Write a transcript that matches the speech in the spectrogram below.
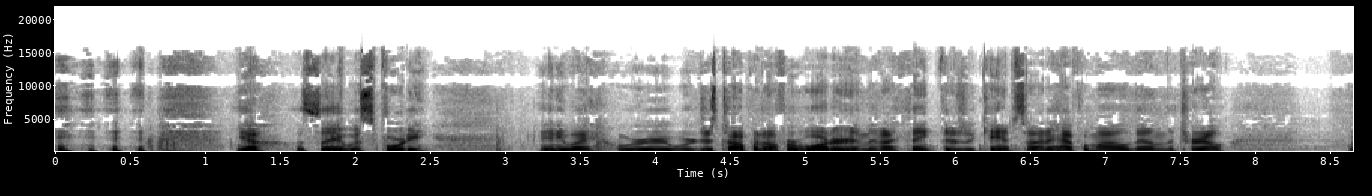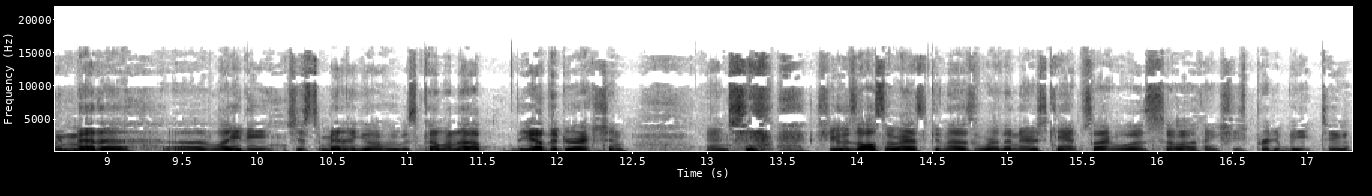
yeah, let's say it was sporty. Anyway, we're, we're just topping off our water and then I think there's a campsite a half a mile down the trail. We met a, a lady just a minute ago who was coming up the other direction and she she was also asking us where the nearest campsite was so i think she's pretty beat too.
